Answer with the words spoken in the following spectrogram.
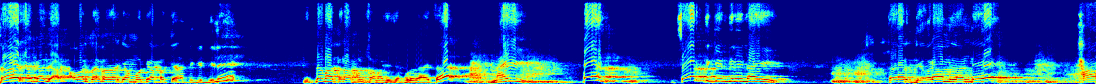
जर एखाद्या पवारसाहेबांसारख्या मोठ्या पक्षाने तिकीट दिली तिथं मात्र आपण समाजाच्या पुढे जायचं नाही. पण जर तिकीट दिली नाही तर देवराम लांडे हा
